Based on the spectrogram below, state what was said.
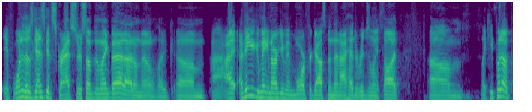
if one of those guys gets scratched or something like that, I don't know. Like, um, I I think you can make an argument more for Gausman than I had originally thought. Um, like he put up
